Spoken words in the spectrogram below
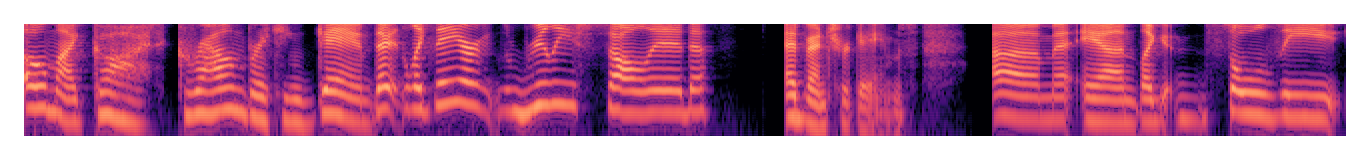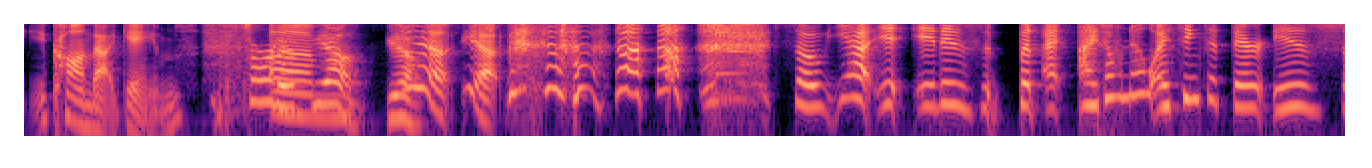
oh my god, groundbreaking game. They like they are really solid adventure games um and like soulsy combat games sort of Um, yeah yeah yeah yeah so yeah it, it is but I, I don't know i think that there is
